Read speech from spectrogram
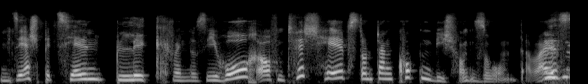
einen sehr speziellen Blick, wenn du sie hoch auf den Tisch hebst und dann gucken die schon so. Da weißt mhm.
